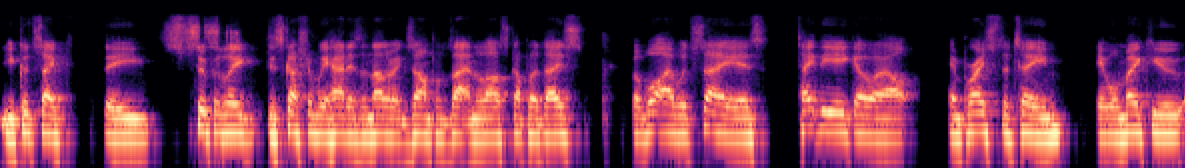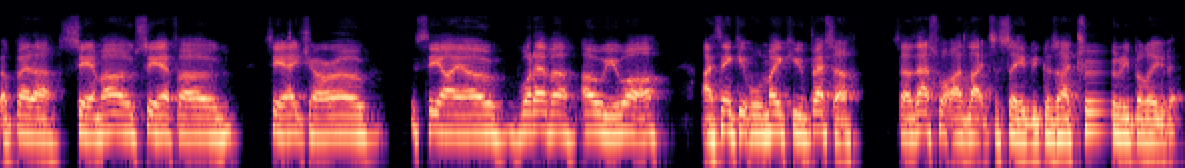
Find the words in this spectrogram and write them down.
you could say the Super League discussion we had is another example of that in the last couple of days. But what I would say is take the ego out, embrace the team. It will make you a better CMO, CFO, CHRO, CIO, whatever O you are. I think it will make you better. So that's what I'd like to see because I truly believe it.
